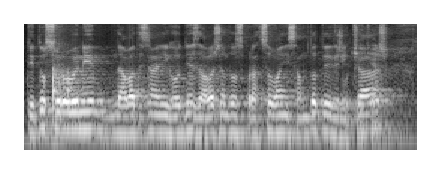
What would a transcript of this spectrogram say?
tyto suroviny, dáváte si na nich hodně záleží na tom zpracování, sám to ty říkáš. Určitě.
